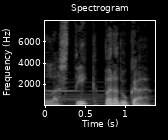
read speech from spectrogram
Les TIC per educar.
